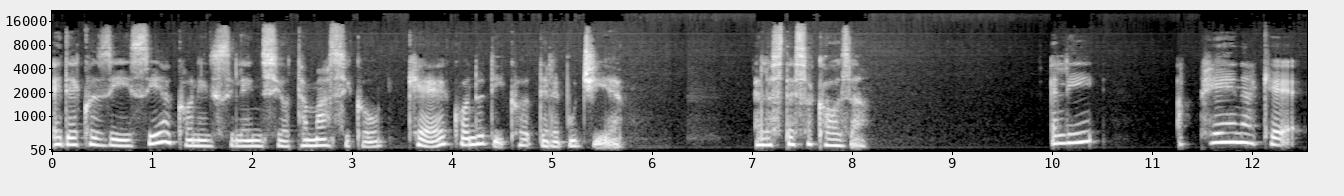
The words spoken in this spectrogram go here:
Ed è così sia con il silenzio tamassico che quando dico delle bugie. È la stessa cosa. E lì, appena che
